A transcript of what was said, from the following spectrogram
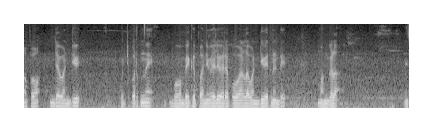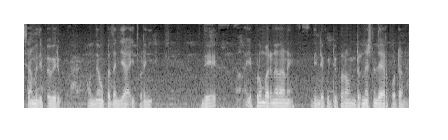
അപ്പോൾ എന്റെ വണ്ടി കുറ്റിപ്പുറത്ത് നിന്ന് ബോംബെക്ക് പനിവേൽ വരെ പോകാനുള്ള വണ്ടി വരുന്നുണ്ട്. മംഗള നിശാമതി ഇപ്പോൾ വരും. ഒന്ന് മുപ്പത്തഞ്ച് ആയി തുടങ്ങി. ഇത് എപ്പോഴും പറയുന്നതാണ് ഇതിന്റെ കുറ്റിപ്പുറം ഇന്റർനാഷണൽ എയർപോർട്ടാണ്.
